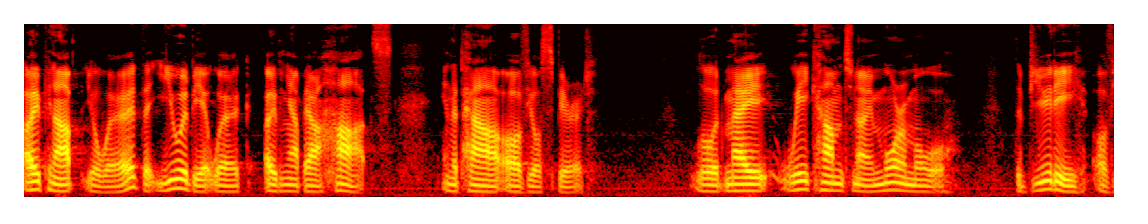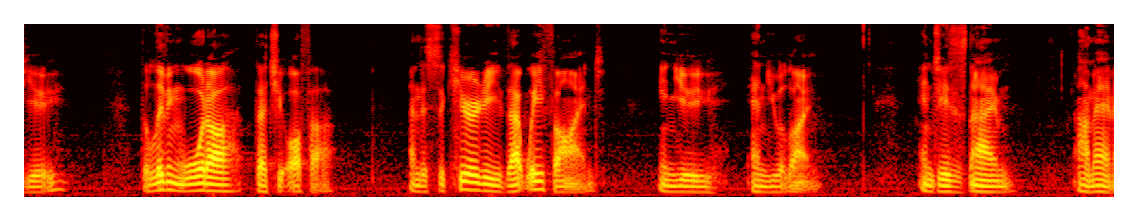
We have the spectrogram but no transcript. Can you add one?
open up your word, that you would be at work opening up our hearts in the power of your Spirit. Lord, may we come to know more and more the beauty of you, the living water that you offer, and the security that we find in you and you alone. In Jesus' name, Amen.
